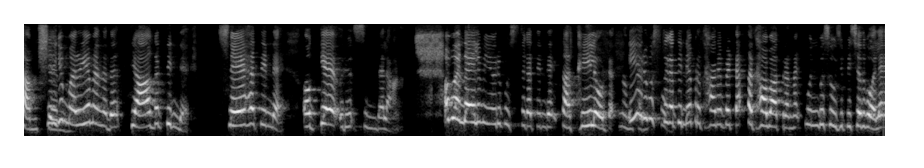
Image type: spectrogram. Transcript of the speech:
സംശയം. മറിയം എന്നത് ത്യാഗത്തിന്റെ സ്നേഹത്തിന്റെ ഒക്കെ ഒരു സിമ്പലാണ് അപ്പൊ എന്തായാലും ഈ ഒരു പുസ്തകത്തിന്റെ കഥയിലോട്ട് ഈ ഒരു പുസ്തകത്തിന്റെ പ്രധാനപ്പെട്ട കഥാപാത്രങ്ങൾ മുൻപ് സൂചിപ്പിച്ചതുപോലെ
